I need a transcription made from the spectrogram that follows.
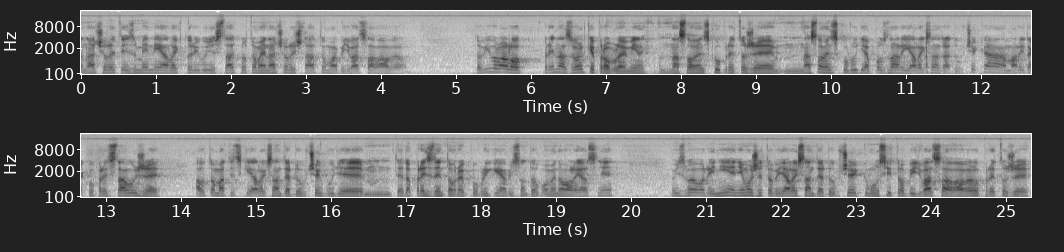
na čele tej zmeny, ale ktorý bude stáť potom aj na čele štátu, má byť Václav Havel. to vyvolalo pre nás veľké problémy na Slovensku, pretože na Slovensku ľudia poznali Alexandra Dubčeka a mali takú predstavu, že automaticky Alexander Dubček bude teda prezidentom republiky, aby som to pomenoval jasne. My sme hovorili, nie, nemôže to byť Alexander Dubček, musí to byť Václav Havel, pretože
